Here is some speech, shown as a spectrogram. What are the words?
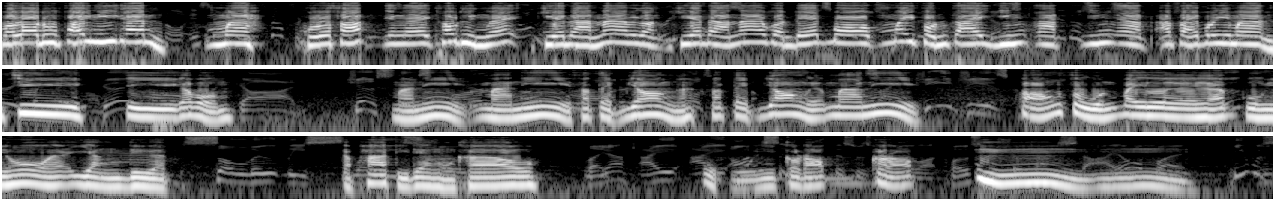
มารอดู fight นี้กัน มา Colossus ยังไงเข้าถึงไหมเคลียร์ด่านหน้าไปก่อน เคลียร์ด่านหน้าไปก่อน Deathball ไม่สนใจ ยิงอัด ยิงอัด อาศัยปริมาณ GG ครับผม God. Just มา this นี่ army มานี่ สเต็ปย่องนะสเต็ปย่องหรือมานี่ GG is สองศูนย์ไปเลยครับ กูมิโฮฮะ อย่างเดือด absolutely กับผ้าสีแดงของเขา Like, I, I โอ้โห honestly นี่กรอบ thought this was กรอบ gonna be a lot closer อื to Showtime's ม style, อืม but he was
